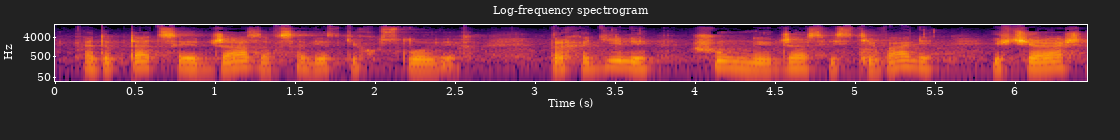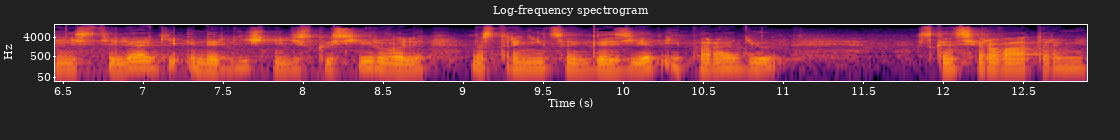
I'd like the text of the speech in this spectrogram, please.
– адаптацией джаза в советских условиях, проходили шумные джаз-фестивали, и вчерашние стиляги энергично дискуссировали на страницах газет и по радио с консерваторами,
